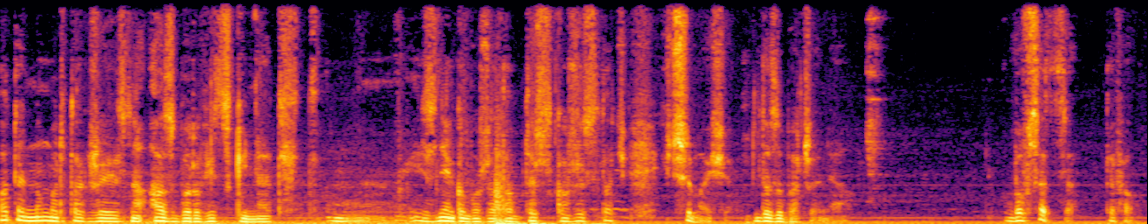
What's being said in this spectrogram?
A ten numer także jest na azborowicki.net mm, i z niego można tam też skorzystać. I trzymaj się. Do zobaczenia w setce TV.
